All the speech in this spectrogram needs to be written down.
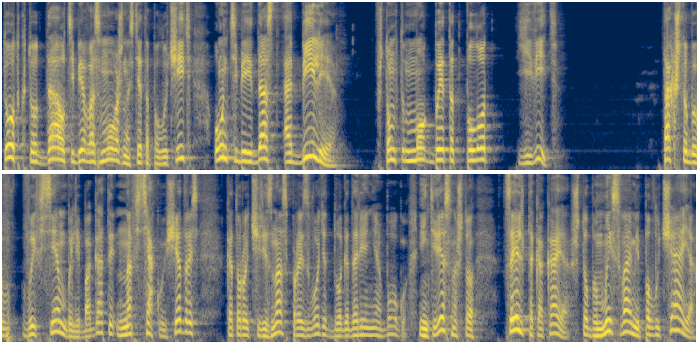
тот, кто дал тебе возможность это получить, он тебе и даст обилие, в том ты мог бы этот плод явить. Так, чтобы вы всем были богаты на всякую щедрость, который через нас производит благодарение Богу. И интересно, что Цель-то какая? Чтобы мы с вами, получая,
